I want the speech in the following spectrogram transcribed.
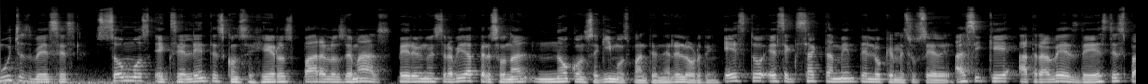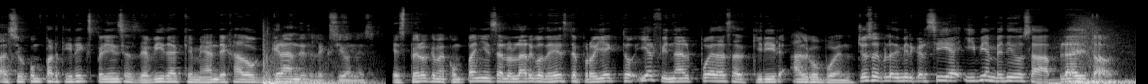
Muchas veces somos excelentes consejeros para los demás, pero en nuestra vida personal no conseguimos mantener el orden. Esto es exactamente lo que me sucede, así que a través de este espacio compartiré experiencias de vida que me han dejado grandes lecciones. Espero que me acompañes a lo largo de este proyecto y al final puedas adquirir algo bueno. Yo soy Vladimir García y bienvenidos a Bloody Talk.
